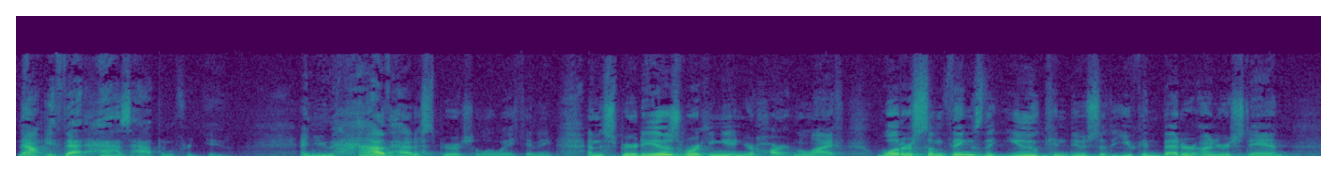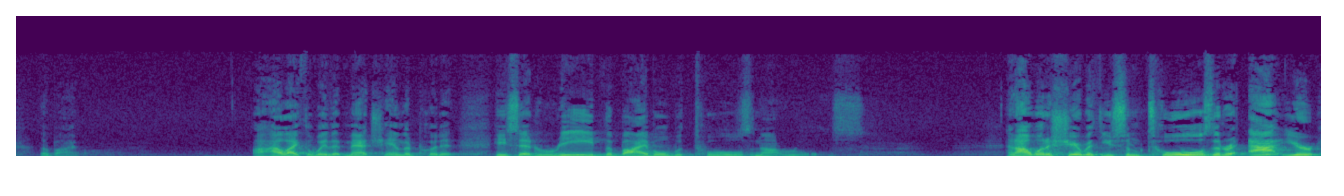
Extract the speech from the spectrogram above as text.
Now, if that has happened for you, and you have had a spiritual awakening, and the Spirit is working in your heart and life, what are some things that you can do so that you can better understand the Bible? I like the way that Matt Chandler put it. He said, Read the Bible with tools, not rules. And I want to share with you some tools that are at your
